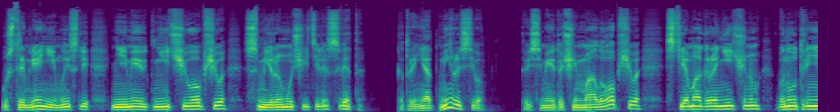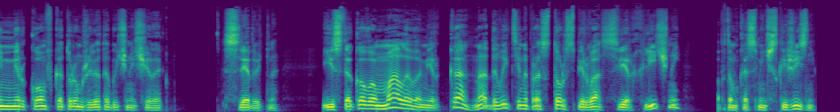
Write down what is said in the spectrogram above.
устремления и мысли не имеют ничего общего с миром учителя света, который не от мира сего то есть имеет очень мало общего с тем ограниченным внутренним мирком, в котором живет обычный человек. Следовательно, из такого малого мирка надо выйти на простор сперва сверхличной, а потом космической жизни.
